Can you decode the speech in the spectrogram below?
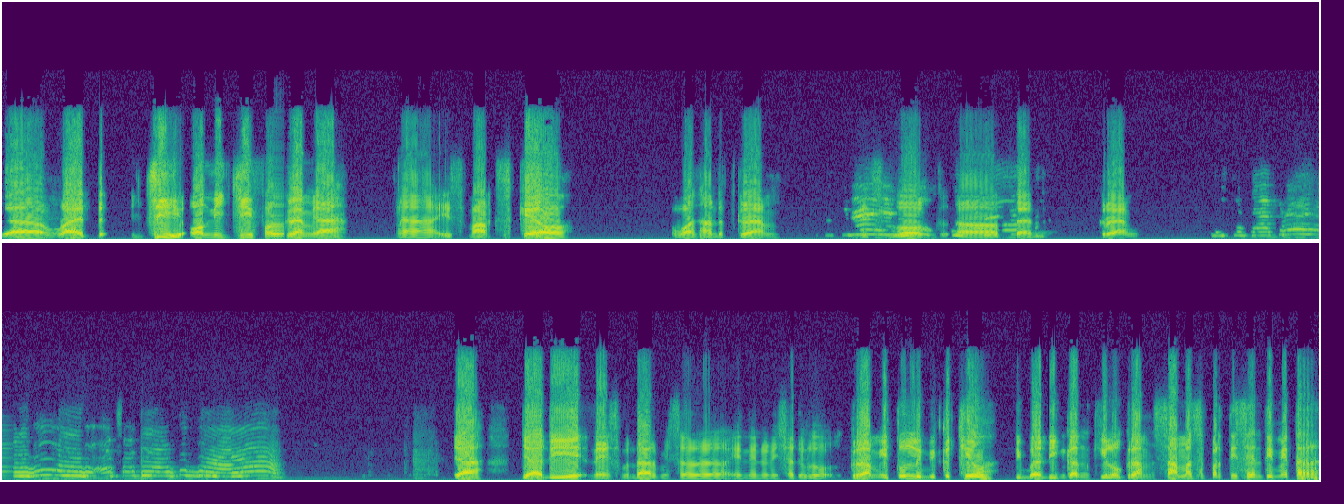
Ya, write the- G, only G for gram ya. Nah, it's mark scale 100 gram. It's log uh, 10 gram. Mister Cakra, ini itu gimana? Ya, jadi nih sebentar, Mister in Indonesia dulu. Gram itu lebih kecil dibandingkan kilogram, sama seperti sentimeter.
